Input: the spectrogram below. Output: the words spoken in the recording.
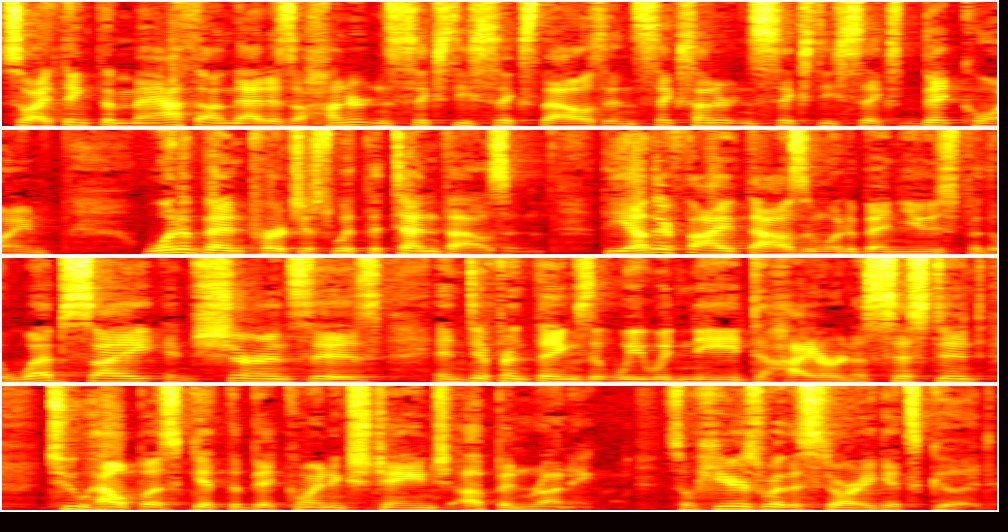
So I think the math on that is 166,666 Bitcoin would have been purchased with the 10,000. The other 5,000 would have been used for the website, insurances, and different things that we would need to hire an assistant to help us get the Bitcoin exchange up and running. So here's where the story gets good.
